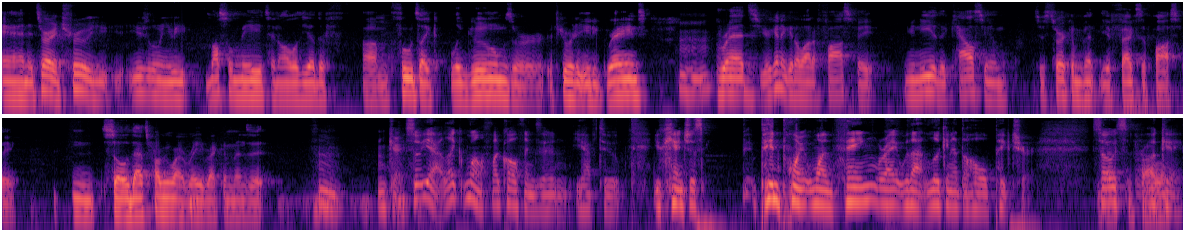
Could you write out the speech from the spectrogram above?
and it's very true. You, usually, when you eat muscle meat and all of the other um, foods like legumes, or if you were to eat grains, breads, you're going to get a lot of phosphate. You need the calcium to circumvent the effects of phosphate. And so that's probably why Ray recommends it. okay. So yeah, like well, like all things, you have to you can't just pinpoint one thing right without looking at the whole picture. So That's it's okay.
